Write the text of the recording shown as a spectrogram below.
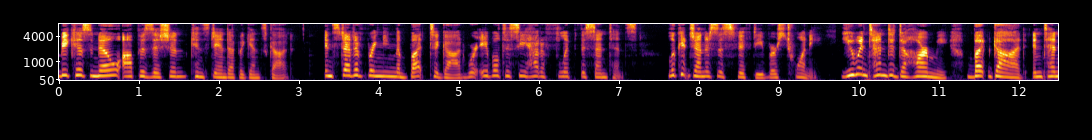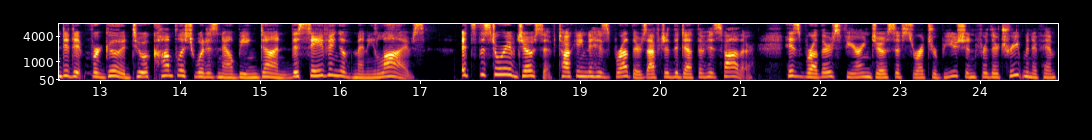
Because no opposition can stand up against God. Instead of bringing the but to God, we're able to see how to flip the sentence. Look at Genesis 50, verse 20. You intended to harm me, but God intended it for good to accomplish what is now being done, the saving of many lives. It's the story of Joseph talking to his brothers after the death of his father. His brothers, fearing Joseph's retribution for their treatment of him,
